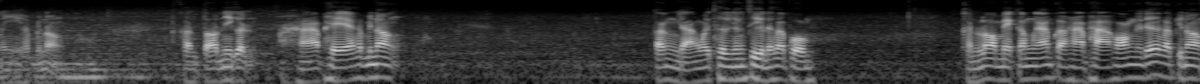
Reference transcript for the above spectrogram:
นี่ครับพี่น้องขั้นตอนนี้ก็ หาแผลครับพี่น้อง ตั้งอย่างไว้เทิงยังซีนะครับ ผม ขันรอแม็กำงามๆก็หาผ่าห้องในเด้อครับ พี่น้อง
